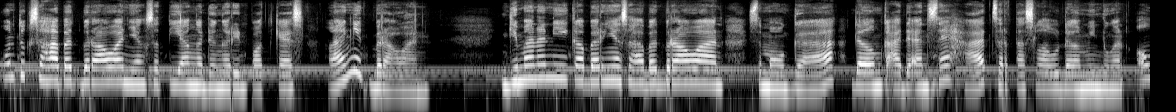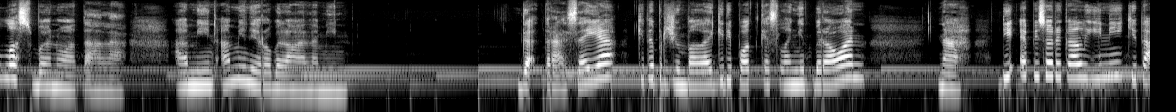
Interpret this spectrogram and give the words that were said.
Untuk sahabat berawan yang setia ngedengerin podcast Langit Berawan Gimana nih kabarnya sahabat berawan? Semoga dalam keadaan sehat serta selalu dalam lindungan Allah Subhanahu wa taala. Amin amin ya robbal alamin. Gak terasa ya, kita berjumpa lagi di podcast Langit Berawan. Nah, di episode kali ini kita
